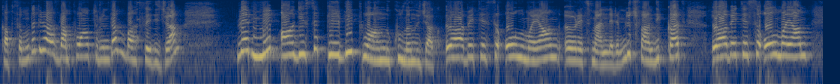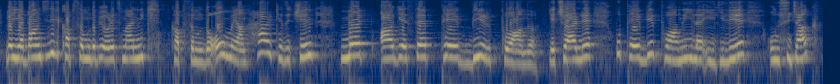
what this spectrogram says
kapsamında birazdan puan türünden bahsedeceğim. Ve MEP AGS P1 puanını kullanacak ÖABT'si olmayan öğretmenlerim. Lütfen dikkat. ÖABT'si olmayan ve yabancı dil kapsamında bir öğretmenlik kapsamında olmayan herkes için MEP AGS P1 puanı geçerli. Bu P1 puanı ile ilgili oluşacak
